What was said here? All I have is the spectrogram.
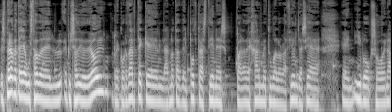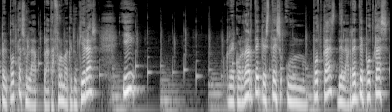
Espero que te haya gustado el episodio de hoy. Recordarte que en las notas del podcast tienes para dejarme tu valoración, ya sea en iVoox o en Apple Podcast o en la plataforma que tú quieras. Y recordarte que este es un podcast de la red de podcast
